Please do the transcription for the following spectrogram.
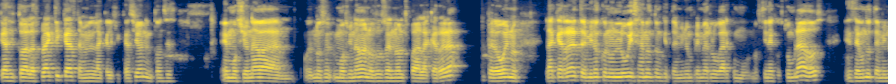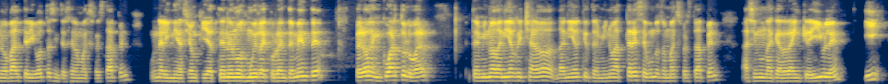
casi todas las prácticas, también en la calificación, entonces emocionaba, nos emocionaban los dos Renaults para la carrera, pero bueno, la carrera terminó con un Lewis Hamilton que terminó en primer lugar como nos tiene acostumbrados, en segundo terminó Valtteri Bottas y en tercero Max Verstappen, una alineación que ya tenemos muy recurrentemente, pero en cuarto lugar terminó Daniel Richardo, Daniel que terminó a tres segundos de Max Verstappen, haciendo una carrera increíble, y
